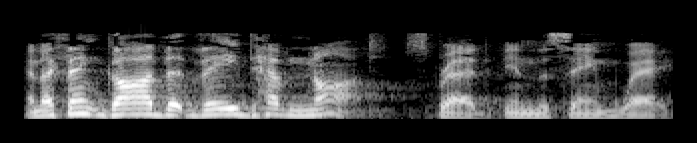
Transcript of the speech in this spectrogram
And I thank God that they have not spread in the same way.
